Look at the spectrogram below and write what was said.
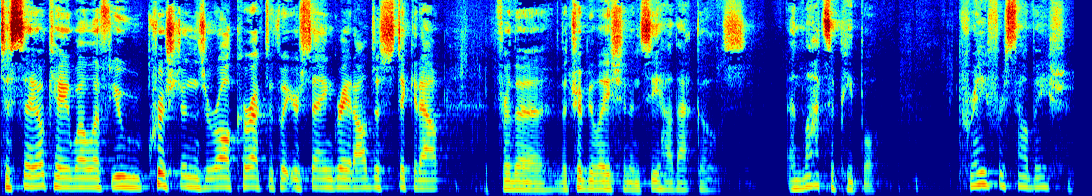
to say, okay, well, if you Christians are all correct with what you're saying, great, I'll just stick it out for the, the tribulation and see how that goes. And lots of people pray for salvation.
